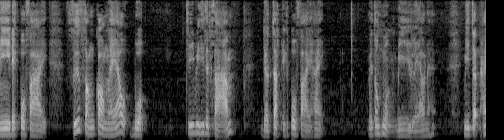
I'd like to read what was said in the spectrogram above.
มีเด็กโปรไฟล์ซื้อสองกล่องแล้วบวก GBT 13 เดี๋ยวจัด Expo ไฟล์ให้ ไม่ต้องห่วงมีอยู่แล้วนะฮะ มีจัดให้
